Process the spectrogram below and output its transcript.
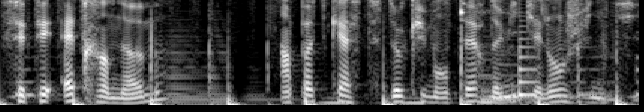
C'était Être un homme, un podcast documentaire de Michel-Ange Vinti.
